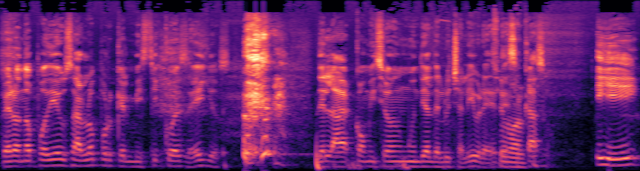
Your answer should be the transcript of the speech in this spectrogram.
Pero no podía usarlo porque el místico es de ellos. De la Comisión Mundial de Lucha Libre, en ese caso. Y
